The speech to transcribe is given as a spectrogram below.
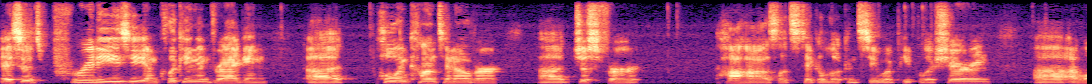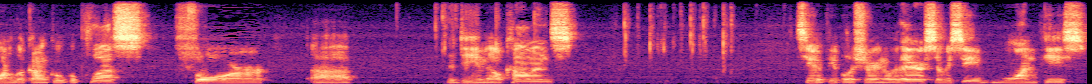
Okay, so it's pretty easy. I'm clicking and dragging, uh, pulling content over uh, just for ha-has. Let's take a look and see what people are sharing. Uh, I want to look on Google Plus for uh, the DML Commons. See what people are sharing over there. So we see one piece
